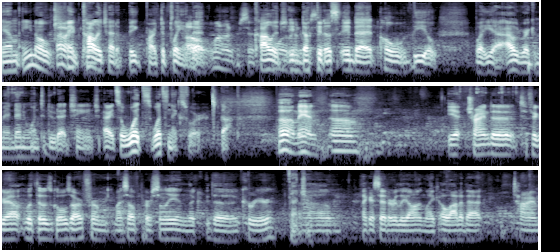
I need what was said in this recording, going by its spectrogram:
a.m. And you know, Oh, I think yeah. college had a big part to play in Oh, that. 100 percent. College inducted us in that whole deal. But yeah, I would recommend anyone to do that change. All right, so what's what's next for Doc? Oh man, um, yeah, trying to to figure out what those goals are for myself personally and the the career. Gotcha. Um, like I said early on, like a lot of that time,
